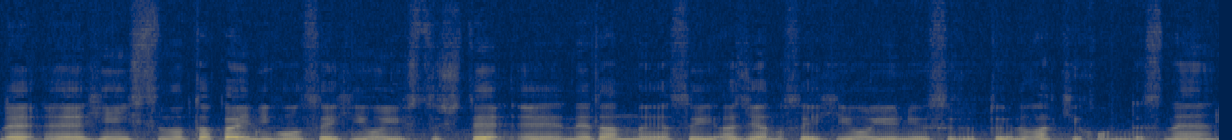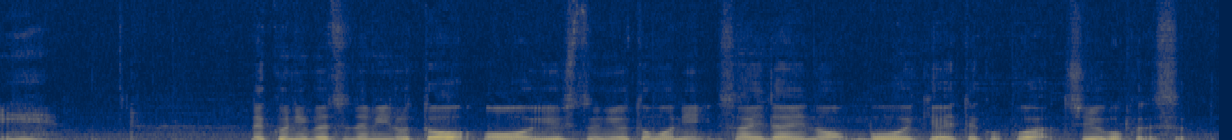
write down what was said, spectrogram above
で、えー、品質の高い日本製品を輸出して、えー、値段の安いアジアの製品を輸入するというのが基本ですね、えー、で国別で見ると輸出入ともに最大の貿易相手国は中国です。で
